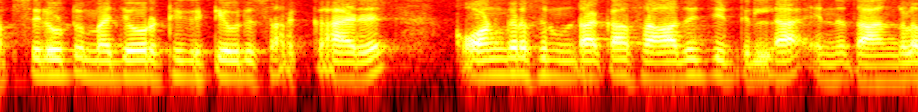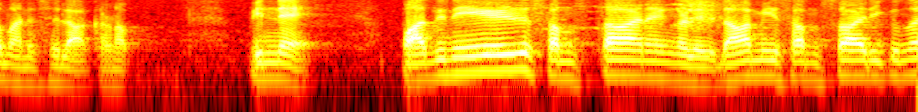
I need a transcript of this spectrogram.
അബ്സല്യൂട്ട് മെജോറിറ്റി കിട്ടിയ ഒരു സർക്കാർ കോൺഗ്രസിന് ഉണ്ടാക്കാൻ സാധിച്ചിട്ടില്ല എന്ന് താങ്കൾ മനസ്സിലാക്കണം. പിന്നെ പതിനേഴ് സംസ്ഥാനങ്ങളിൽ നാം ഈ സംസാരിക്കുന്ന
